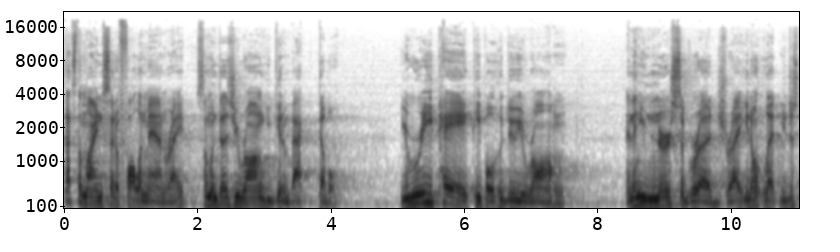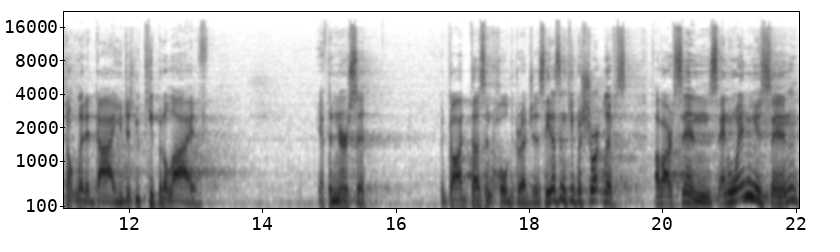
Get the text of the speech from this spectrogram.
that's the mindset of fallen man, right? Someone does you wrong, you get them back double. You repay people who do you wrong. And then you nurse a grudge, right? You don't let, you just don't let it die. You just, you keep it alive. You have to nurse it. But God doesn't hold grudges. He doesn't keep a short list of our sins. And when you sin,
